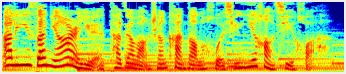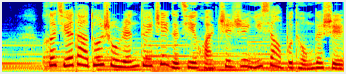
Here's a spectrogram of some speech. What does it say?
二零一三年二月，他在网上看到了火星一号计划。和绝大多数人对这个计划置之一笑不同的是，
